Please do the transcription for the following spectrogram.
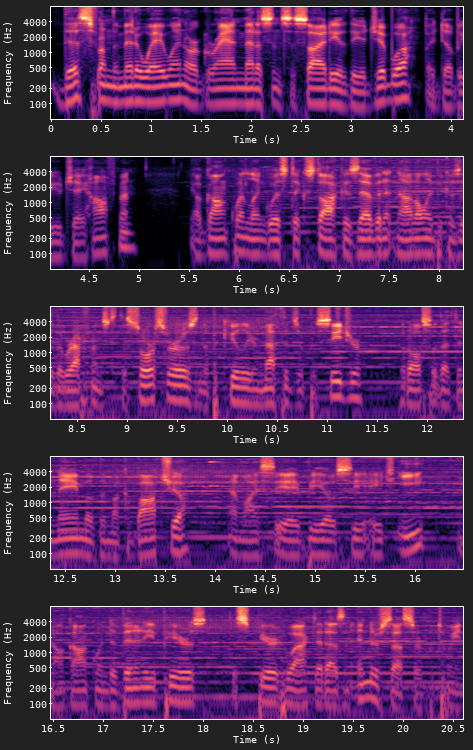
This from the Midewiwin or Grand Medicine Society of the Ojibwa by W.J. Hoffman. The Algonquin linguistic stock is evident not only because of the reference to the sorcerers and the peculiar methods of procedure, but also that the name of the Makabacha, M-I-C-A-B-O-C-H-E, an Algonquin divinity appears, the spirit who acted as an intercessor between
